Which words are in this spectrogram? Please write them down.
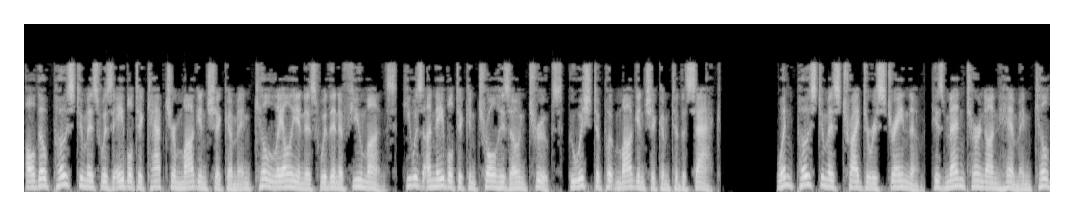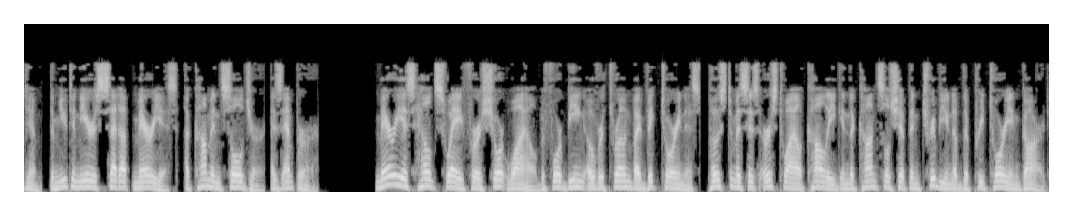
Although Postumus was able to capture Mogontiacum and kill Laelianus within a few months, he was unable to control his own troops, who wished to put Mogontiacum to the sack. When Postumus tried to restrain them, his men turned on him and killed him. The mutineers set up Marius, a common soldier, as emperor. Marius held sway for a short while before being overthrown by Victorinus, Postumus's erstwhile colleague in the consulship and tribune of the Praetorian Guard.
